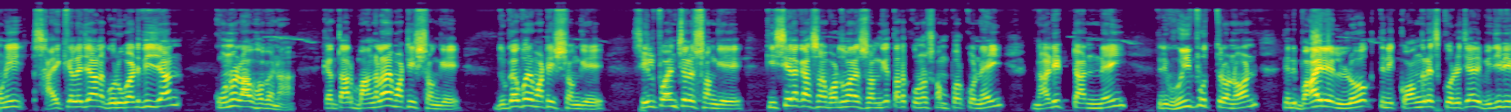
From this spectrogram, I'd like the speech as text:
উনি সাইকেলে যান গরু গাড়ি দিয়ে যান কোনো লাভ হবে না কেন তার বাংলার মাটির সঙ্গে, দুর্গাপুরের মাটির সঙ্গে, শিল্পাঞ্চলের সঙ্গে, কৃষি এলাকার সঙ্গে, বর্ধমানের সঙ্গে তার কোনো সম্পর্ক নেই, নারীর টান নেই। তিনি ভূমিপুত্র নন, তিনি বাইরের লোক, তিনি কংগ্রেস করেছেন, বিজেপি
